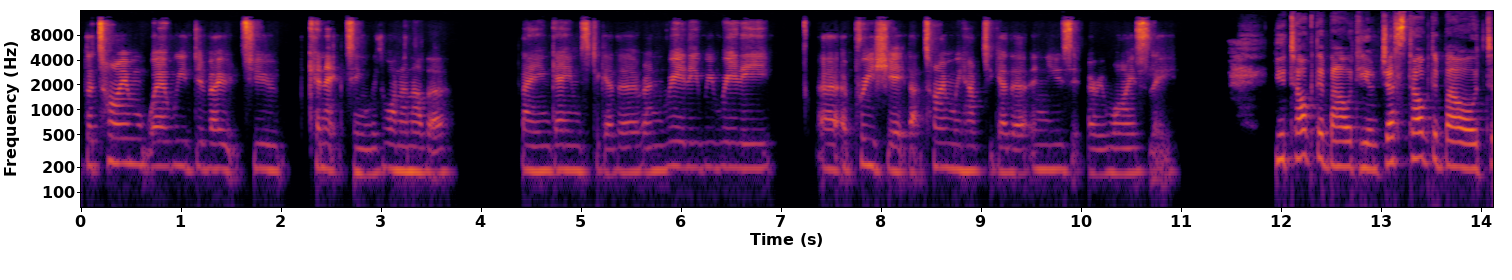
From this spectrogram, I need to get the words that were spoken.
the time where we devote to connecting with one another, playing games together. And really, we really uh, appreciate that time we have together and use it very wisely. You talked about, you just talked about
